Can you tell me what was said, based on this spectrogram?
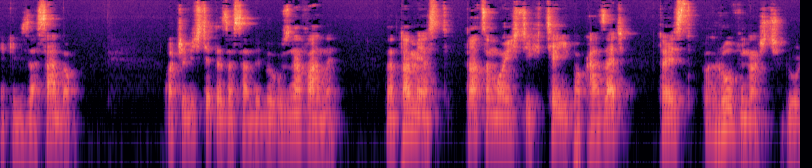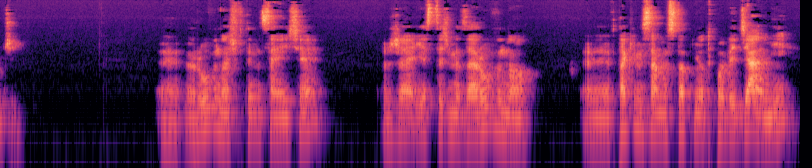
jakimś zasadom. Oczywiście te zasady były uznawane. Natomiast to, co moiści chcieli pokazać, to jest równość ludzi. E, równość w tym sensie, że jesteśmy zarówno e, w takim samym stopniu odpowiedzialni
